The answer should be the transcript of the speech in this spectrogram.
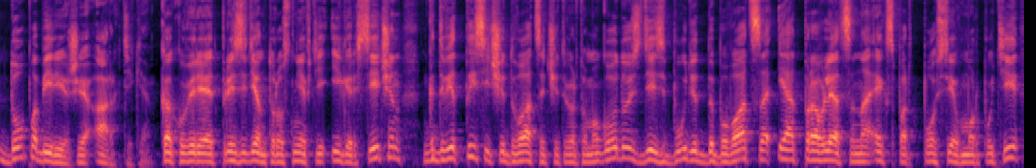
до побережья Арктики. Как уверяет президент Роснефти Игорь Сечин, к 2024 году здесь будет добываться и отправляться на экспорт по Севморпути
